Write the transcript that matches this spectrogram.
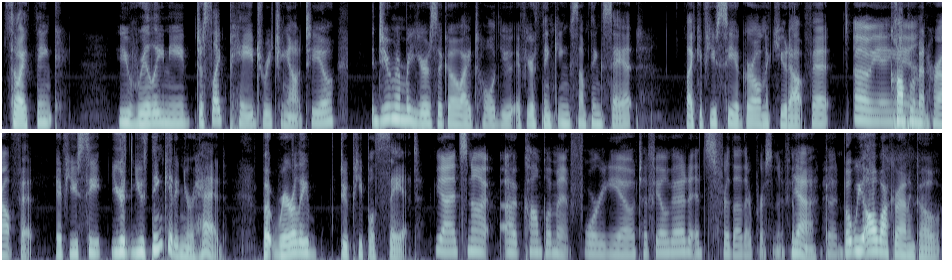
So I think you really need, just like Paige reaching out to you. Do you remember years ago I told you if you're thinking something, say it? Like if you see a girl in a cute outfit, Oh yeah. yeah, compliment her outfit. If you see you you think it in your head, but rarely do people say it. Yeah. it's not a compliment for you to feel good. It's for the other person to feel Yeah. good. But we all walk around and go,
